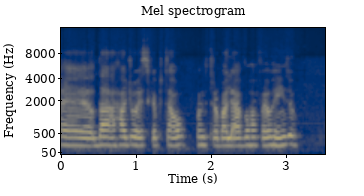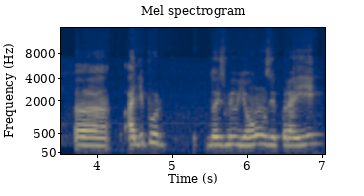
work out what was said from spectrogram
é da Rádio Oeste Capital, onde trabalhava o Rafael Renzel. Uh, ali por 2011, por aí,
